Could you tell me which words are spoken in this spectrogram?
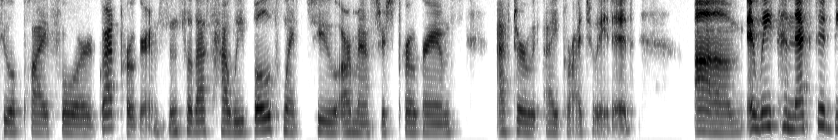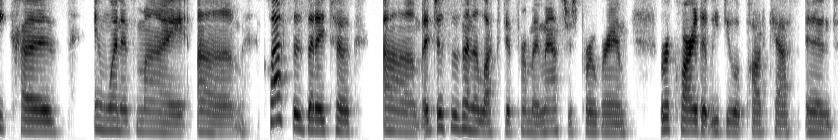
to apply for grad programs. And so that's how we both went to our master's programs after I graduated. Um, and we connected because in one of my um, classes that I took, um, just as an elective for my master's program, required that we do a podcast. And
